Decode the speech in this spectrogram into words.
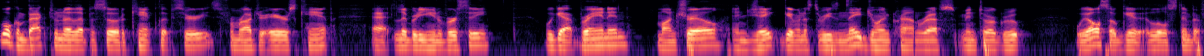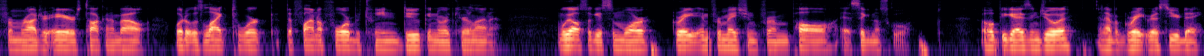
Welcome back to another episode of Camp Clip Series from Roger Ayers Camp at Liberty University. We got Brandon, Montrell, and Jake giving us the reason they joined Crown Ref's mentor group. We also get a little snippet from Roger Ayers talking about what it was like to work the Final Four between Duke and North Carolina. We also get some more great information from Paul at Signal School. I hope you guys enjoy and have a great rest of your day.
